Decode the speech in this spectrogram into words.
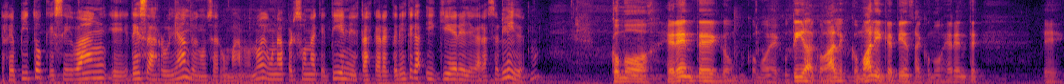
repito, que se van eh, desarrollando en un ser humano, ¿no? En una persona que tiene estas características y quiere llegar a ser líder, ¿no? Como gerente, como, ejecutiva, como, como, alguien que piensa como gerente, eh,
